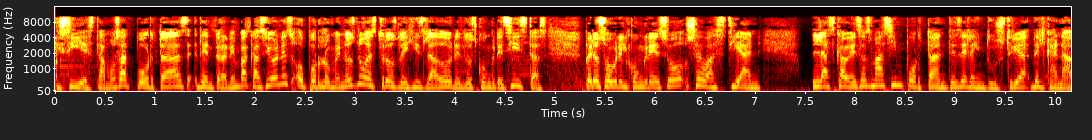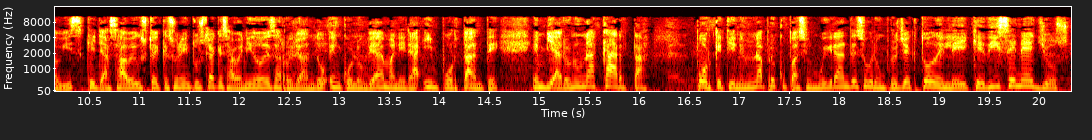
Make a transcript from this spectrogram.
Sí, estamos a puertas de entrar en vacaciones, o por lo menos nuestros legisladores, los congresistas. Pero sobre el Congreso, Sebastián, las cabezas más importantes de la industria del cannabis, que ya sabe usted que es una industria que se ha venido desarrollando en Colombia de manera importante, enviaron una carta porque tienen una preocupación muy grande sobre un proyecto de ley que dicen ellos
